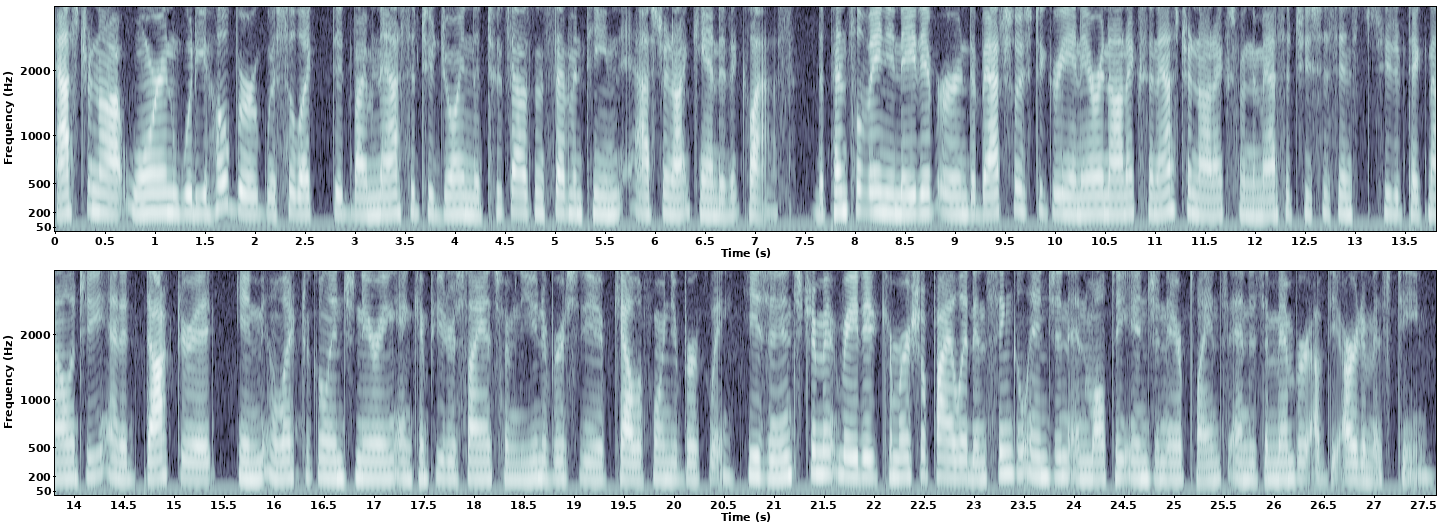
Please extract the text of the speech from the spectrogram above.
Astronaut Warren Woody Hoburg was selected by NASA to join the 2017 astronaut candidate class. The Pennsylvania native earned a bachelor's degree in aeronautics and astronautics from the Massachusetts Institute of Technology and a doctorate in electrical engineering and computer science from the University of California, Berkeley. He is an instrument rated commercial pilot in single engine and multi engine airplanes and is a member of the Artemis team.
